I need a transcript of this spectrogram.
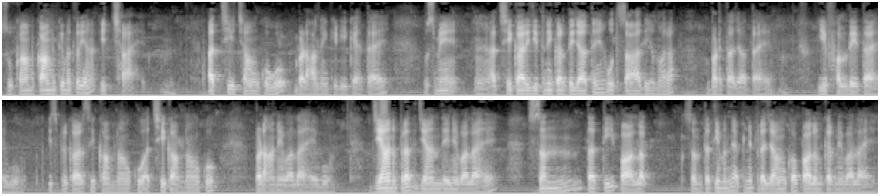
सुकाम काम के मतलब यहाँ इच्छा है। अच्छी इच्छाओं को वो बढ़ाने के लिए कहता है। उसमें अच्छे कार्य जितने करते जाते हैं, उत्साह आदि हमारा बढ़ता जाता है। ये फल देता है वो। इस प्रकार से कामनाओं को, अच्छी कामनाओं को बढ़ाने वाला है वो। ज्ञानप्रद ज्ञान देने वाला है। संतति पालक। संतति मन अपने प्रजाओं का पालन करने वाला है।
